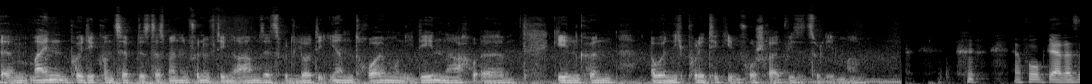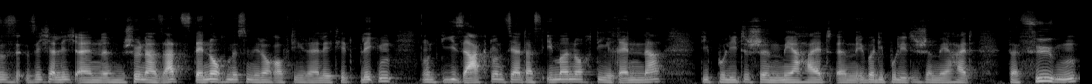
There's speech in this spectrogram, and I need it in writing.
Ähm, mein Politikkonzept ist, dass man einen vernünftigen Rahmen setzt, wo die Leute ihren Träumen und Ideen nachgehen können, aber nicht Politik ihnen vorschreibt, wie sie zu leben haben. Herr Vogt, ja, das ist sicherlich ein schöner Satz. Dennoch müssen wir doch auf die Realität blicken. Und die sagt uns ja, dass immer noch die Ränder die politische Mehrheit, ähm, über die politische Mehrheit verfügen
